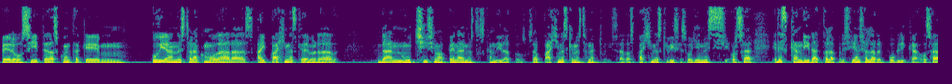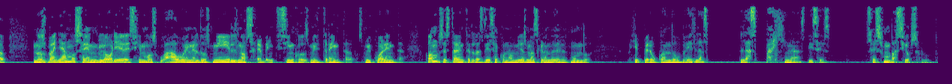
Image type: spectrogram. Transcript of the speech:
pero sí te das cuenta que mm, pudieran estar acomodadas, hay páginas que de verdad dan muchísima pena de nuestros candidatos. O sea, páginas que no están actualizadas, páginas que dices, oye, no es o sea, eres candidato a la presidencia de la República. O sea, nos bañamos en gloria y decimos, wow, en el 2000, no sé, 25, 2030, 2040, vamos a estar entre las 10 economías más grandes del mundo. Oye, pero cuando ves las, las páginas, dices, o sea, es un vacío absoluto.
